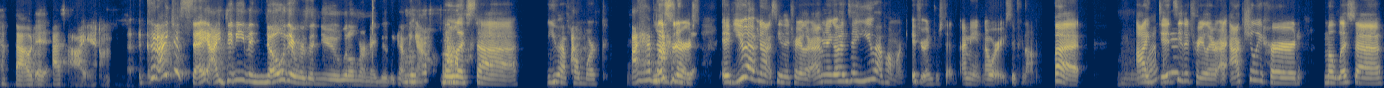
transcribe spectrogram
about it as I am? could I just say I didn't even know there was a new Little Mermaid movie coming out. Melissa, you have homework. I have not listeners, if you have not seen the trailer, I'm gonna go ahead and say you have homework if you're interested. I mean, no worries if you're not. But I did see the trailer. I actually heard Melissa.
